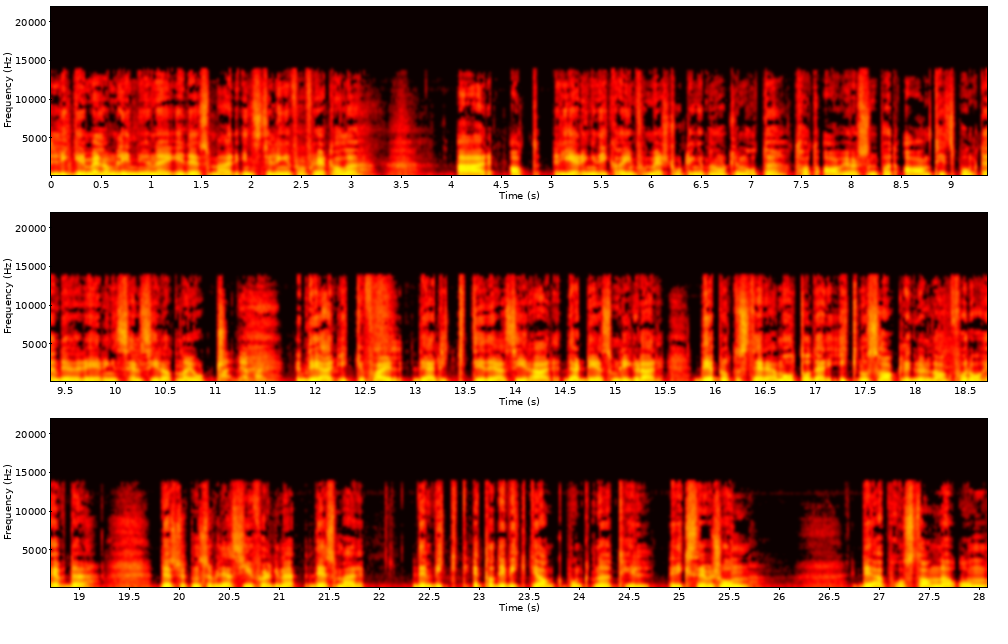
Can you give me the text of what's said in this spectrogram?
ligger mellom linjene i det som er innstillingen fra flertallet, er at regjeringen ikke har informert Stortinget på en ordentlig måte, tatt avgjørelsen på et annet tidspunkt enn det regjeringen selv sier at den har gjort. Nei, Det er feil. Det er ikke feil, det er riktig det jeg sier her. Det er det som ligger der. Det protesterer jeg mot, og det er ikke noe saklig grunnlag for å hevde. Dessuten så vil jeg si følgende. Det som er viktige, et av de viktige ankepunktene til Riksrevisjonen, det er påstandene om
